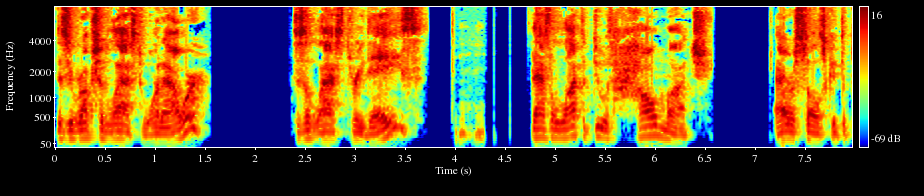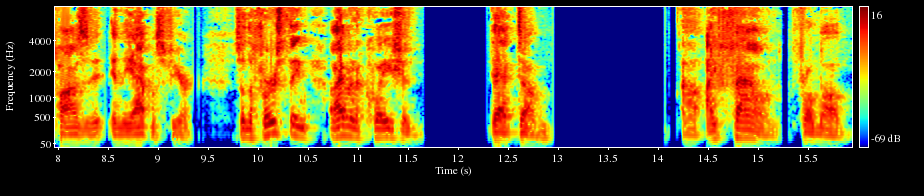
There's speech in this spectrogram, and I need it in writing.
does the eruption last one hour? Does it last three days? That has a lot to do with how much aerosols get deposited in the atmosphere. So the first thing I have an equation that um, uh, I found from a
